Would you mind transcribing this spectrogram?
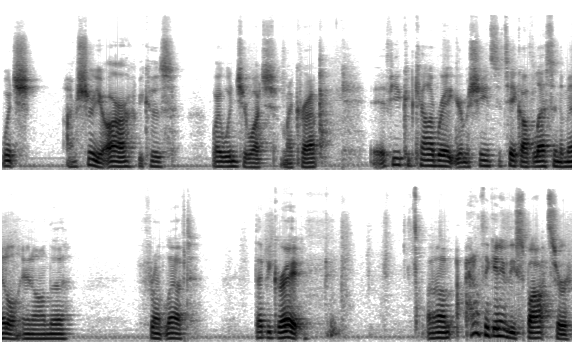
which I'm sure you are because why wouldn't you watch my crap? If you could calibrate your machines to take off less in the middle and on the front left, that'd be great. Um, I don't think any of these spots are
